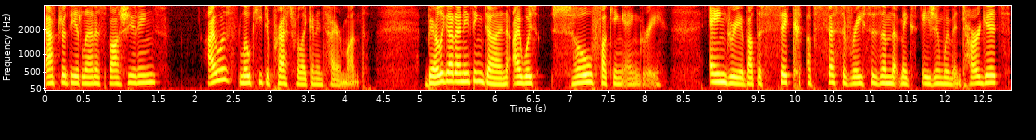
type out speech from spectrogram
After the Atlanta spa shootings, I was low key depressed for like an entire month. Barely got anything done. I was so fucking angry. Angry about the sick, obsessive racism that makes Asian women targets.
